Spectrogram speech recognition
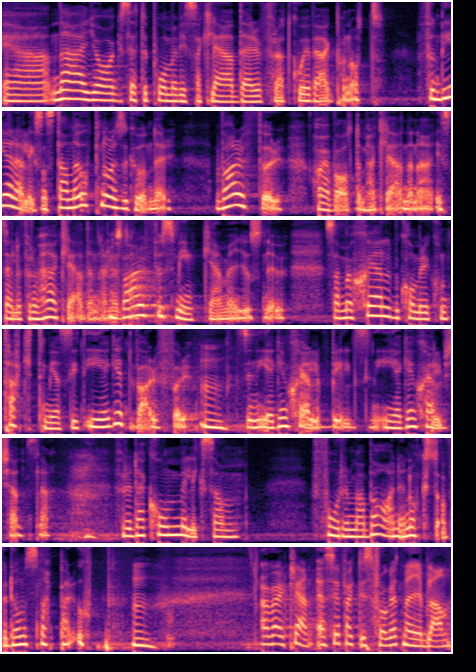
Eh, när jag sätter på mig vissa kläder för att gå iväg på något. Fundera, liksom, stanna upp några sekunder. Varför har jag valt de här kläderna istället för de här kläderna? Eller varför sminkar jag mig just nu? Så att man själv kommer i kontakt med sitt eget varför. Sin egen självbild, sin egen självkänsla. För det där kommer liksom forma barnen också, för de snappar upp. Ja, verkligen. Jag har faktiskt frågat mig ibland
